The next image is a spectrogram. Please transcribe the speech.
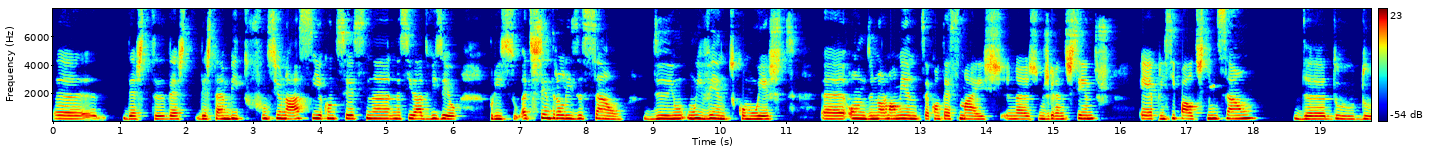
uh, deste, deste, deste âmbito funcionasse e acontecesse na, na cidade de Viseu. Por isso, a descentralização de um, um evento como este uh, onde normalmente acontece mais nas, nos grandes centros, é a principal distinção de, do, do,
